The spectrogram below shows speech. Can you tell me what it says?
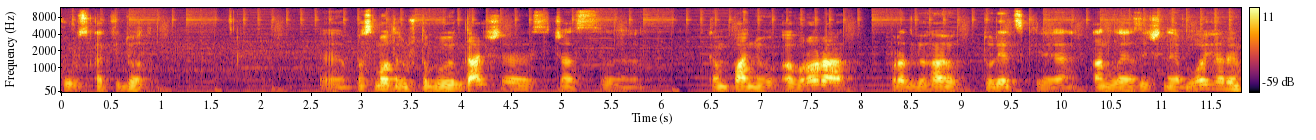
курс как идет. Э, посмотрим, что будет дальше. Сейчас э, компанию Аврора продвигают турецкие англоязычные блогеры.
